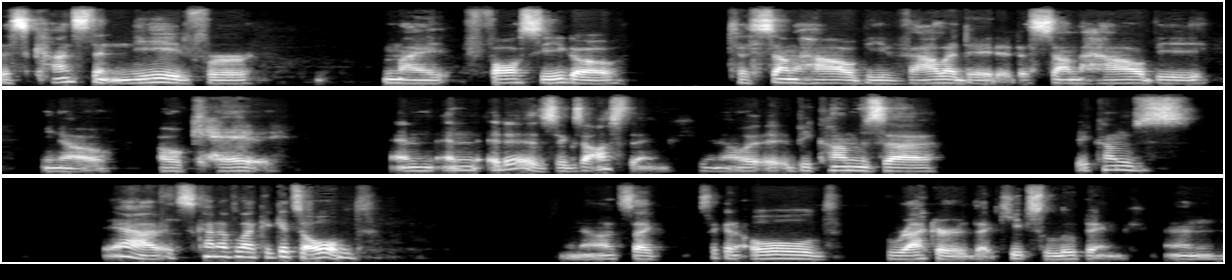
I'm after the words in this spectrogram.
this constant need for my false ego to somehow be validated to somehow be you know okay. And and it is exhausting you know it, becomes uh becomes yeah it's kind of like it gets old you know it's like it's like an old record that keeps looping and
